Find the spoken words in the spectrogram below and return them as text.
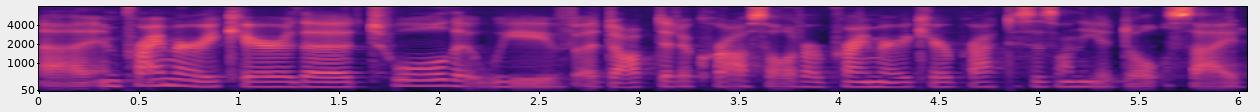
Uh, in primary care, the tool that we've adopted across all of our primary care practices on the adult side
